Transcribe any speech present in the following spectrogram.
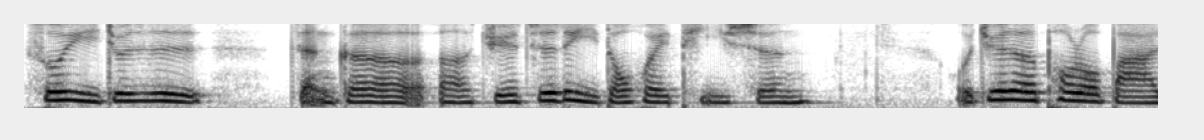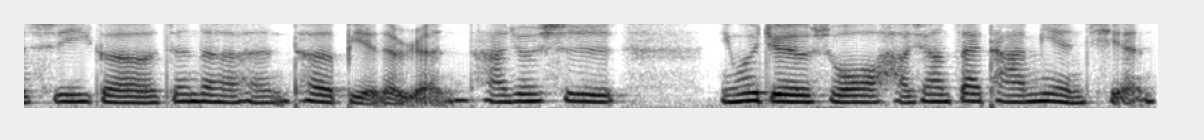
所以就是整个呃觉知力都会提升。我觉得 Polo 爸是一个真的很特别的人，他就是。你会觉得说，好像在他面前，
